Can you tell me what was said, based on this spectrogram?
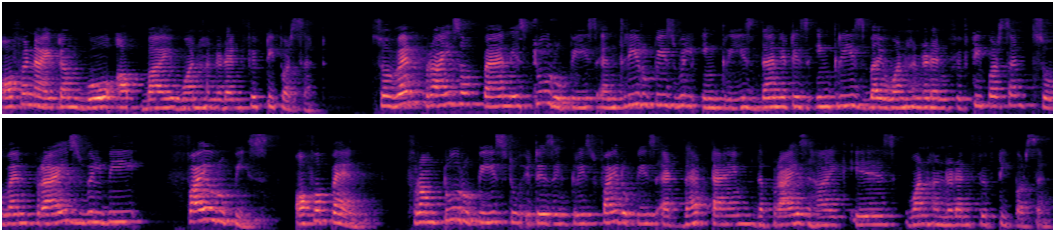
of an item go up by 150%. So when price of pen is 2 rupees and 3 rupees will increase then it is increased by 150%. So when price will be 5 rupees of a pen from 2 rupees to it is increased 5 rupees at that time the price hike is 150%.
